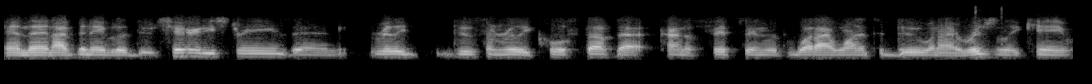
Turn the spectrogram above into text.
And then I've been able to do charity streams and really do some really cool stuff that kind of fits in with what I wanted to do when I originally came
